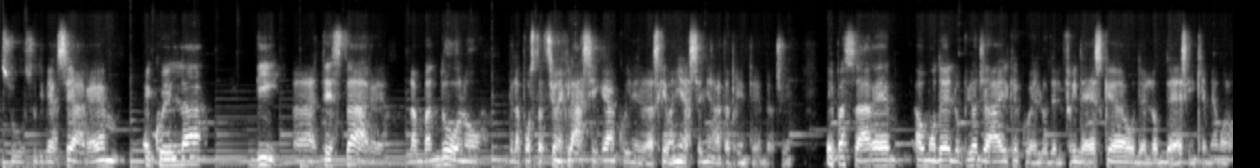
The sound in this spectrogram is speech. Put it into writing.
su, su diverse aree, è quella di eh, testare l'abbandono della postazione classica, quindi della scrivania assegnata per intenderci, e passare a un modello più agile che è quello del free desk o dell'hot desk, chiamiamolo,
